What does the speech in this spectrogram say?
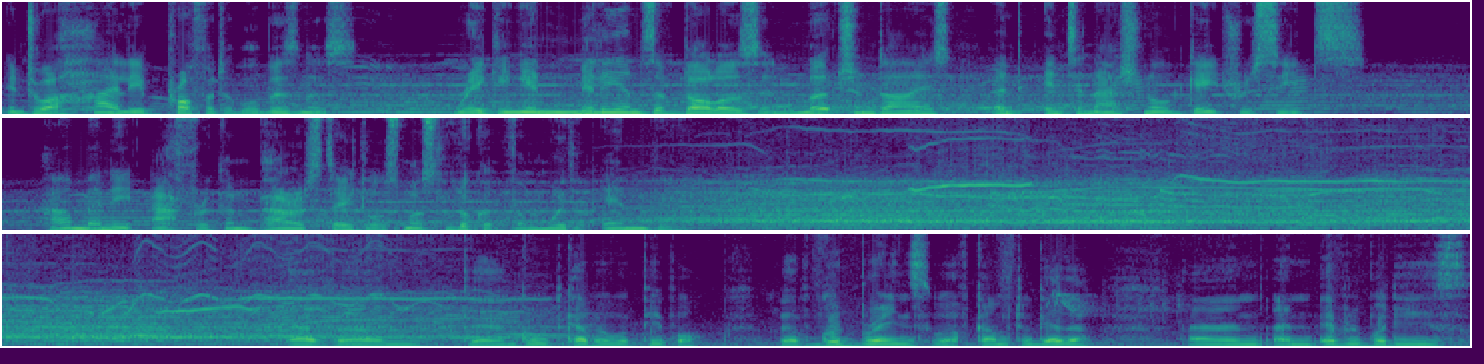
into a highly profitable business, raking in millions of dollars in merchandise and international gate receipts. How many African parastatals must look at them with envy? We have um, the good, capable people. We have good brains who have come together, and, and everybody is,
